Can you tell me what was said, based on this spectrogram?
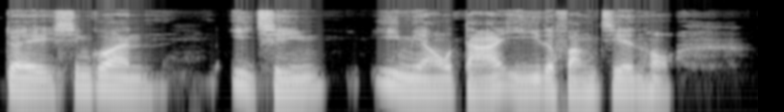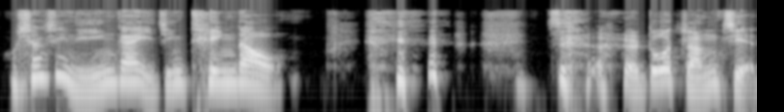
对新冠疫情疫苗答疑的房间齁，我相信你应该已经听到 这耳朵长茧，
